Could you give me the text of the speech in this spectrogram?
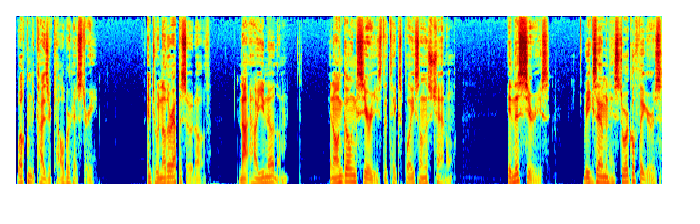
Welcome to Kaiser Caliber History, and to another episode of Not How You Know Them, an ongoing series that takes place on this channel. In this series, we examine historical figures,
